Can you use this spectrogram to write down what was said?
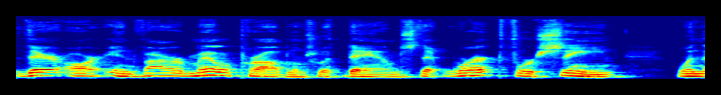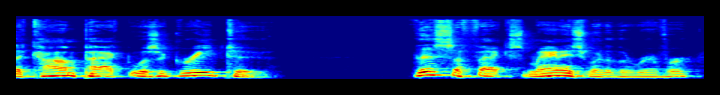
there are environmental problems with dams that weren't foreseen when the compact was agreed to. This affects management of the river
